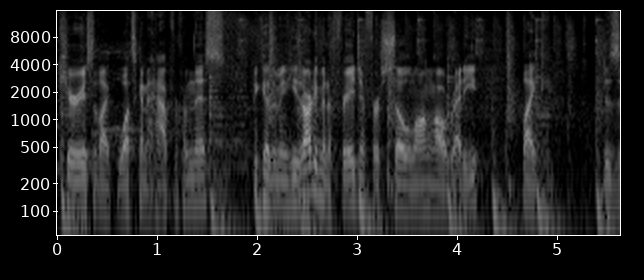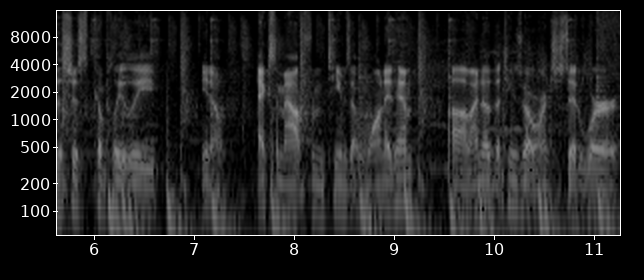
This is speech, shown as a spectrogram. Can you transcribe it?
curious of like what's gonna happen from this because I mean he's already been a free agent for so long already. Like, does this just completely, you know, X him out from teams that wanted him? Um, I know that teams that were interested were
